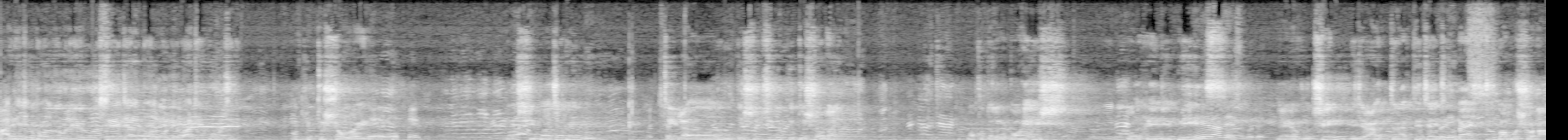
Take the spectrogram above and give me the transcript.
বাইরে যে বলগুলি রয়েছে যারা বলগুলি মাঠে পৌঁছে অতিরিক্ত সময়। বাঁশি বাজাবেন। টেলার উদ্দেশ্য ছিল কিন্তু সময়। মকদলের মহেশ বলকে নিয়ে প্রিন্স জায়গা বুঝছেন নিজের আয়ত্তে রাখতে চাইছেন ব্যাক টু বাবু সোনা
